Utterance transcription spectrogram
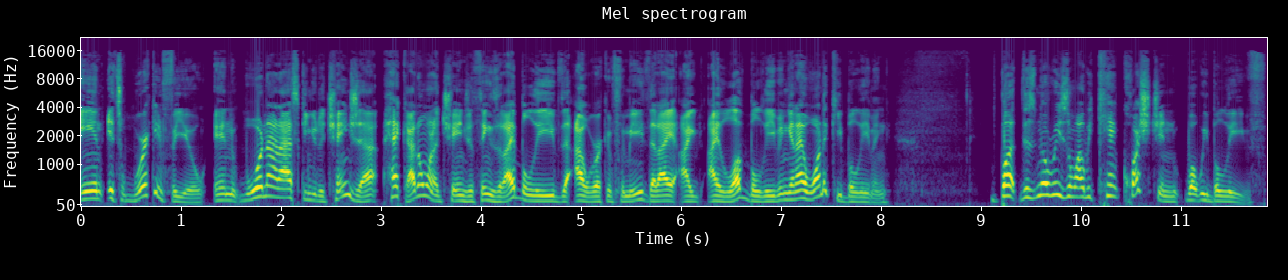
and it's working for you. And we're not asking you to change that. Heck, I don't want to change the things that I believe that are working for me, that I, I, I love believing and I want to keep believing. But there's no reason why we can't question what we believe.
